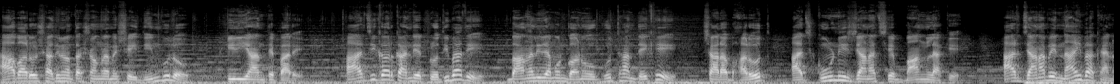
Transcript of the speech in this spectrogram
আবারও স্বাধীনতা সংগ্রামের সেই দিনগুলো ফিরিয়ে আনতে পারে। আরজিকর কাণ্ডের প্রতিবাদে বাঙালির এমন গণ অভ্যুত্থান দেখে সারা ভারত আজ কুর্নিশ জানাচ্ছে বাংলাকে। আর জানাবে নাই বা কেন?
